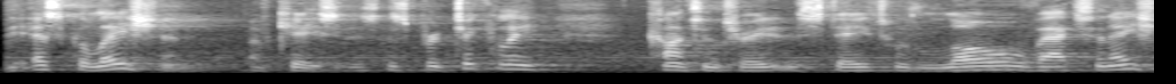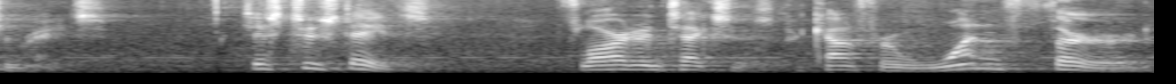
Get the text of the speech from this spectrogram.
The escalation of cases is particularly concentrated in states with low vaccination rates. Just two states, Florida and Texas, account for one third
